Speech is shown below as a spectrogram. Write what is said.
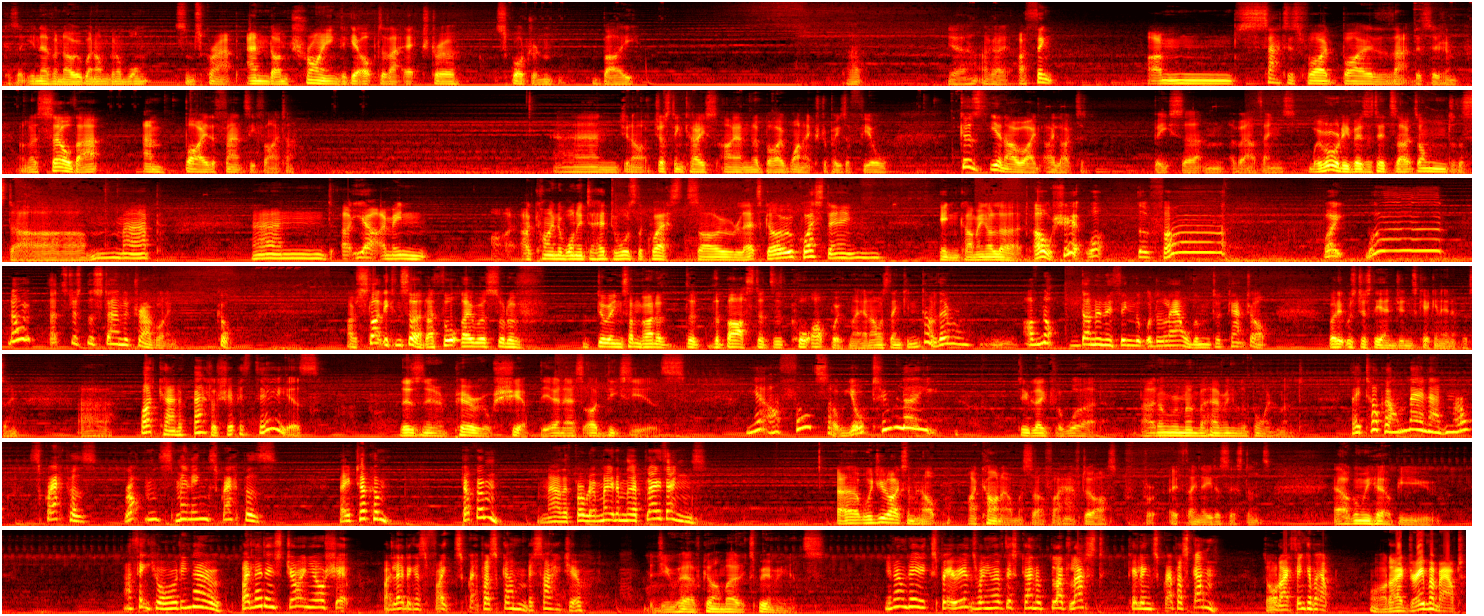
because you never know when I'm going to want some scrap, and I'm trying to get up to that extra squadron bay. But yeah, okay. I think I'm satisfied by that decision. I'm going to sell that and buy the fancy fighter. And, you know, just in case, I am going to buy one extra piece of fuel. Because, you know, I, I like to be certain about things. We've already visited, so it's on to the star map. And, uh, yeah, I mean, I, I kind of wanted to head towards the quest, so let's go questing. Incoming alert. Oh, shit, what the fuck? Wait, what? No, that's just the standard travelling. Cool. I was slightly concerned. I thought they were sort of doing some kind of the, the bastards had caught up with me, and I was thinking, no, they're I've not done anything that would allow them to catch up. But it was just the engines kicking in at the time. Uh, what kind of battleship is this? This is an Imperial ship, the NS Odysseus. Yeah, I thought so. You're too late. Too late for what? I don't remember having an appointment. They took our men, Admiral. Scrappers. Rotten smelling scrappers. They took 'em. Took 'em. Now they've probably made them their playthings. Uh, would you like some help? I can't help myself. I have to ask for if they need assistance. How can we help you? I think you already know. By letting us join your ship. By letting us fight Scrapper scum beside you. Did you have combat experience? You don't need experience when you have this kind of bloodlust. Killing Scrapper scum. It's all I think about. What I dream about.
